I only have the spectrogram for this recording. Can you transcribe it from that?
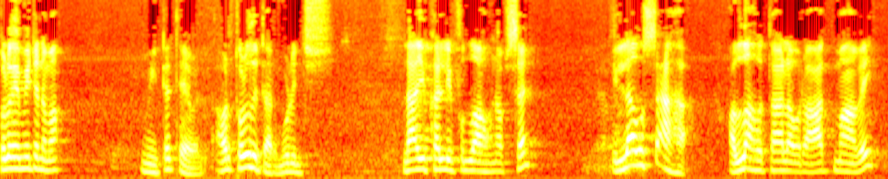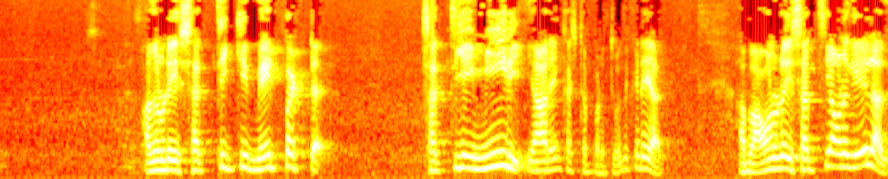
தொழுகை மீட்டணுமா? மீட்ட தேவை அவர் தொழுதுட்டார் முடிஞ்சு. லா யுகல்லிஃபுல்லாஹு நப்சன் இல்லா உஸ்ஸாஹா. அல்லாஹு தாலா ஒரு ஆத்மாவை அதனுடைய சக்திக்கு மேற்பட்ட சக்தியை மீறி யாரையும் கஷ்டப்படுத்துவது கிடையாது. அப்போ அவனுடைய சக்தி அவனுக்கு இயலாது.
